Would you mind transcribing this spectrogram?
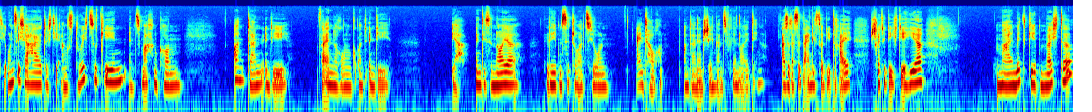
die Unsicherheit, durch die Angst durchzugehen, ins Machen kommen und dann in die Veränderung und in die, ja, in diese neue Lebenssituation eintauchen. Und dann entstehen ganz viele neue Dinge. Also das sind eigentlich so die drei Schritte, die ich dir hier mal mitgeben möchte,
